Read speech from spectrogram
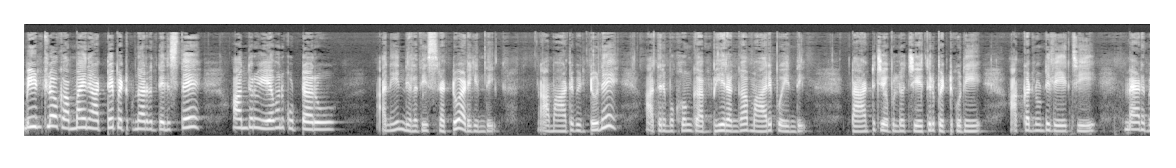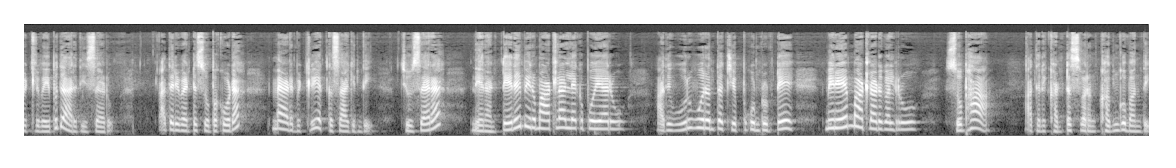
మీ ఇంట్లో ఒక అమ్మాయిని అట్టే పెట్టుకున్నారని తెలిస్తే అందరూ ఏమనుకుంటారు? అని నిలదీసినట్టు అడిగింది. ఆ మాట వింటూనే అతని ముఖం గంభీరంగా మారిపోయింది. ప్యాంటు జేబుల్లో చేతులు పెట్టుకుని అక్కడి నుండి లేచి మేడమెట్ల వైపు దారితీశాడు. అతని వెంట శుభ కూడా మేడమెట్లు ఎక్కసాగింది. చూసారా నేనంటేనే మీరు మాట్లాడలేకపోయారు. అది ఊరు ఊరంతా చెప్పుకుంటుంటే మీరేం మాట్లాడగలరు? శుభ! అతని కంఠస్వరం కంగుమంది.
